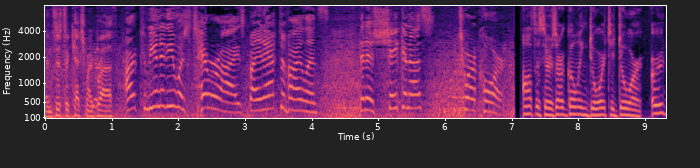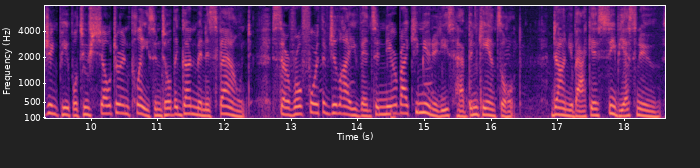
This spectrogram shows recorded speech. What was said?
and just to catch my breath. Our community was terrorized by an act of violence that has shaken us to our core. Officers are going door to door, urging people to shelter in place until the gunman is found. Several 4th of July events in nearby communities have been canceled. Danya Bacchus, CBS News.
